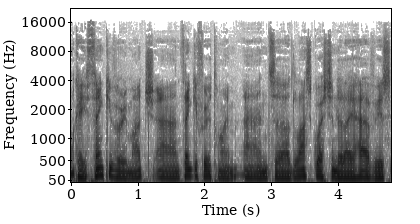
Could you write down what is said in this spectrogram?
Okay, thank you very much, and thank you for your time. And uh, the last question that I have is,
